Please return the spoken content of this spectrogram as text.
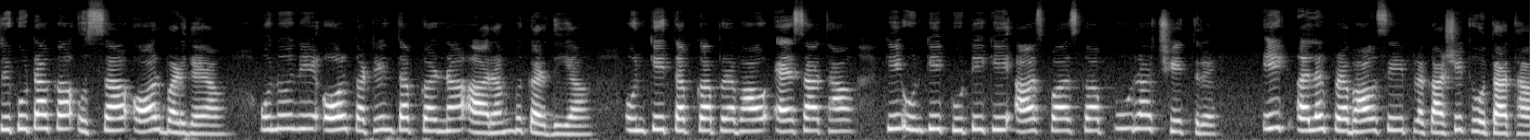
त्रिकुटा का उत्साह और बढ़ गया। उन्होंने और कठिन तप करना आरंभ कर दिया। उनके तप का प्रभाव ऐसा था कि उनकी कुटी के आसपास का पूरा क्षेत्र एक अलग प्रभाव से प्रकाशित होता था।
